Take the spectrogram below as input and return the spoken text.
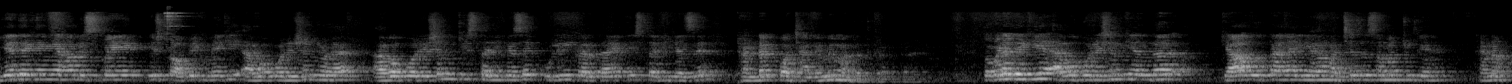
ये देखेंगे हम इसमें, इस टॉपिक में कि एवोपोरेशन जो है एवोपोरेशन किस तरीके से कूलिंग करता है, किस तरीके से ठंडक पहुँचाने में मदद करता है। तो बेटा देखिए एवोपोरेशन के अंदर क्या होता है, ये हम अच्छे से समझ चुके हैं, है ना?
